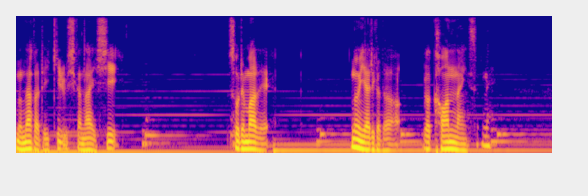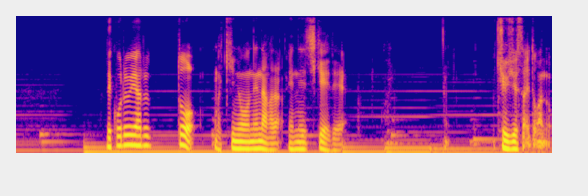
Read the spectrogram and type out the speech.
の中で生きるしかないしそれまでのやり方が変わんないんですよね。でこれをやると、まあ、昨日ねなんか NHK で90歳とかの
